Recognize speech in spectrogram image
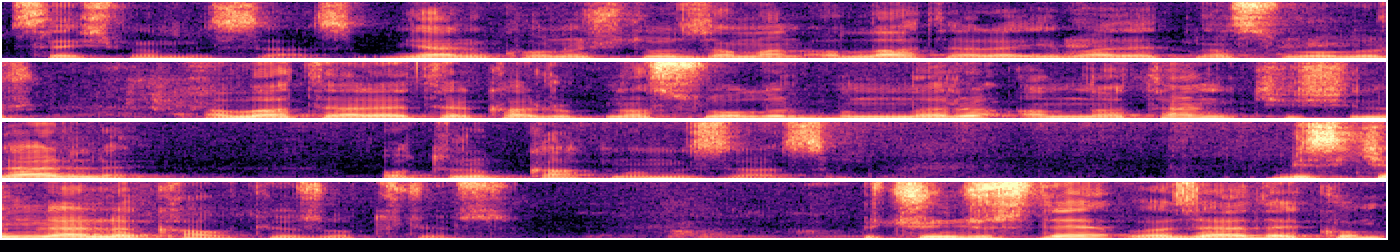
seçmemiz lazım. Yani konuştuğu zaman Allah Teala ibadet nasıl olur, Allah Teala tekarrub nasıl olur bunları anlatan kişilerle oturup kalkmamız lazım. Biz kimlerle kalkıyoruz, oturuyoruz? Üçüncüsü de vezadekum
